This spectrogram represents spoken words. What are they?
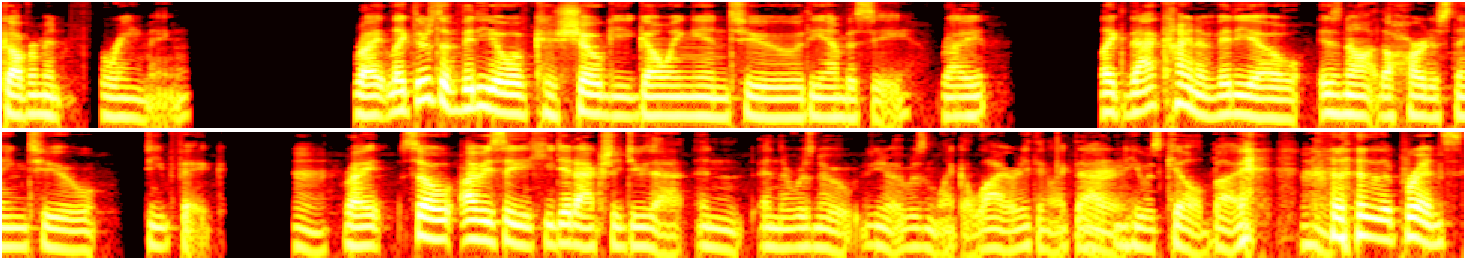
government framing. Right, like there's a video of Khashoggi going into the embassy, right? Like that kind of video is not the hardest thing to deepfake Hmm. right so obviously he did actually do that and and there was no you know it wasn't like a lie or anything like that and he was killed by Mhm. the prince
